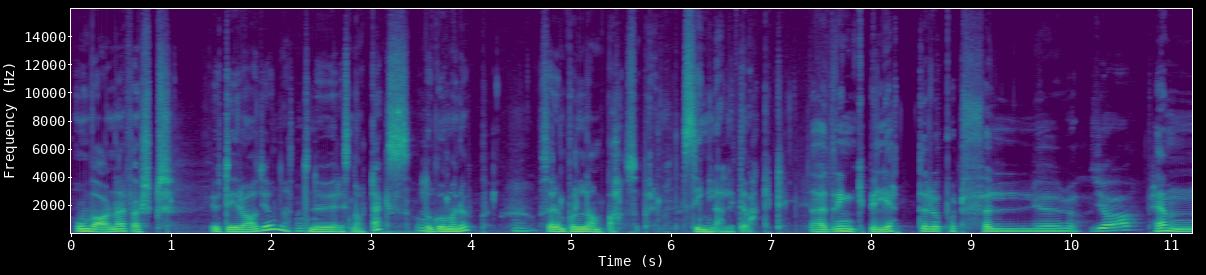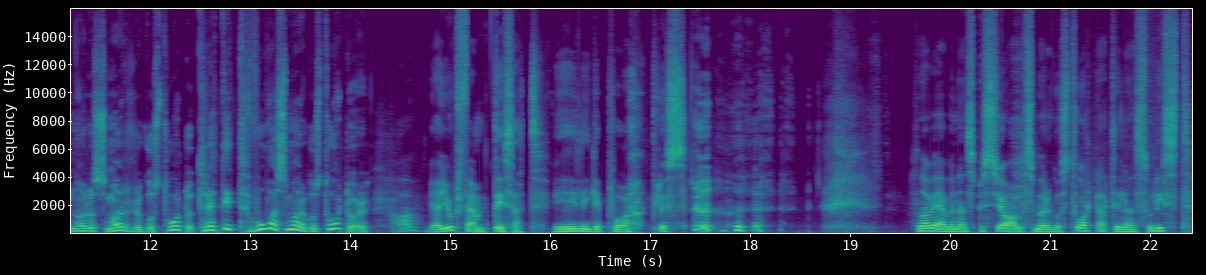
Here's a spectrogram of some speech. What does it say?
Hon varnar först ute i radion att nu är det snart dags. Och då går man upp. Och så är den på en lampa så börjar man singla lite vackert. Det här drinkbiljetter och portföljer och Ja. pennor och smörgåstårtor. 32 smörgåstårtor! ja, vi har gjort 50 så att vi ligger på plus. Sen har vi även en specialsmörgåstårta till en solist.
